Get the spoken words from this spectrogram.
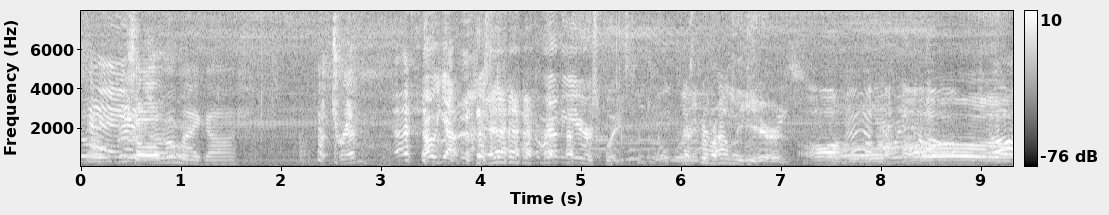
Okay. So Oh my gosh. a trim. Oh yeah, just around the ears, please. Just around the ears. Oh, oh,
